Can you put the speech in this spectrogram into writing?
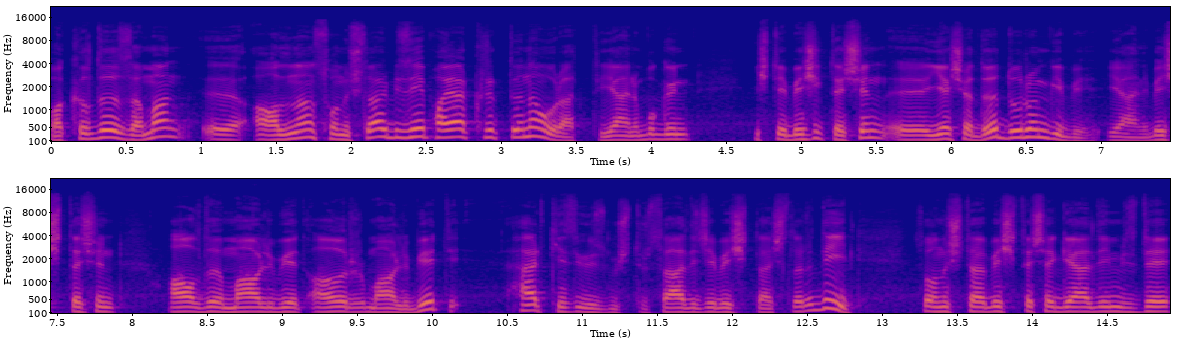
bakıldığı zaman e, alınan sonuçlar bizi hep hayal kırıklığına uğrattı. Yani bugün işte Beşiktaş'ın e, yaşadığı durum gibi. Yani Beşiktaş'ın aldığı mağlubiyet, ağır mağlubiyet herkesi üzmüştür. Sadece Beşiktaşları değil. Sonuçta Beşiktaş'a geldiğimizde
